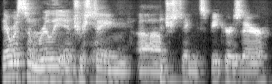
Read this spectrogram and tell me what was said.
there was some really interesting uh, interesting speakers there.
